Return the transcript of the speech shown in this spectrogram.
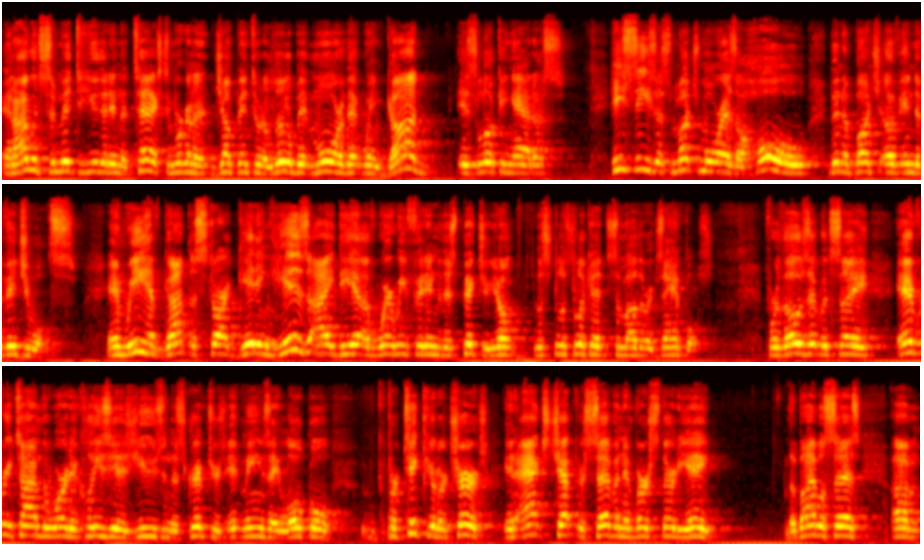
and I would submit to you that in the text and we're going to jump into it a little bit more that when God is looking at us he sees us much more as a whole than a bunch of individuals and we have got to start getting his idea of where we fit into this picture. You don't let's let's look at some other examples. For those that would say every time the word ecclesia is used in the scriptures, it means a local particular church. In Acts chapter 7 and verse 38, the Bible says, um,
